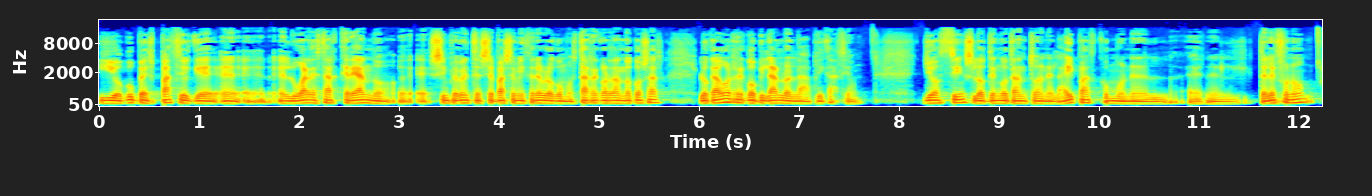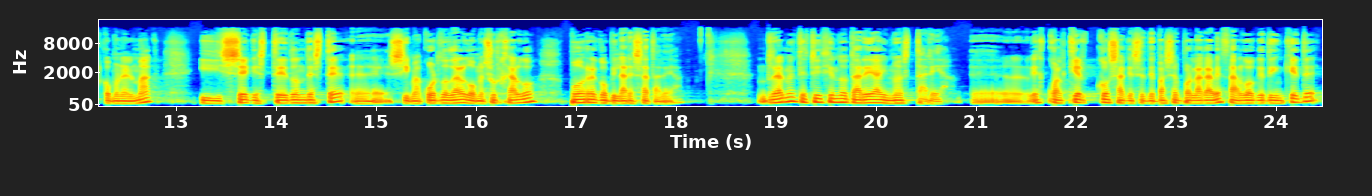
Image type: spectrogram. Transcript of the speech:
y ocupe espacio y que eh, eh, en lugar de estar creando eh, simplemente se pase mi cerebro como está recordando cosas, lo que hago es recopilarlo en la aplicación. Yo Things lo tengo tanto en el iPad como en el, en el teléfono, como en el Mac, y sé que esté donde esté, si me acuerdo de algo, me surge algo, puedo recopilar esa tarea realmente estoy diciendo tarea y no es tarea. Eh, es cualquier cosa que se te pase por la cabeza, algo que te inquiete,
